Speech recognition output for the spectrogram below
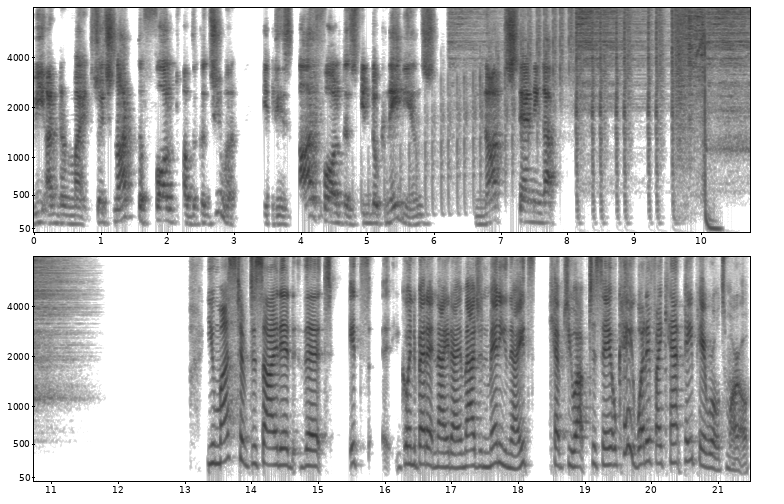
we undermine. So it's not the fault of the consumer, it is our fault as Indo Canadians not standing up. You must have decided that it's going to bed at night. I imagine many nights kept you up to say, okay, what if I can't pay payroll tomorrow?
